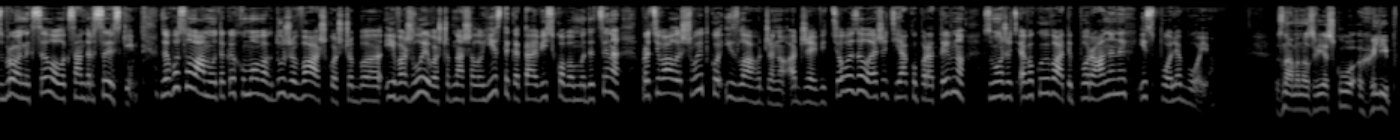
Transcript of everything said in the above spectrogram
збройних сил Олександр Сирський. За його словами, у таких умовах дуже важко, щоб е, і важливо, щоб наша логістика та військова медицина працювали швидко і злагоджено, адже від цього залежить, як оперативно зможуть евакуювати поранених із поля бою. З нами на зв'язку Гліб,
